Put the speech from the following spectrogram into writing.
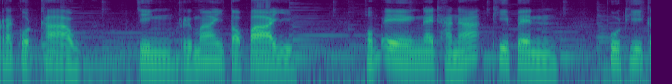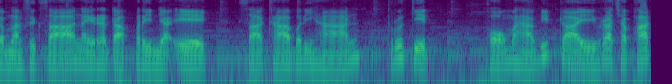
ปรากฏข่าว จริงหรือไม่ต่อไป ผมเองในฐานะที่เป็นผู้ที่กำลังศึกษาในระดับปริญญาเอก สาขาบริหารธุรกิจของมหาวิทยาลัยราชพัฒ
